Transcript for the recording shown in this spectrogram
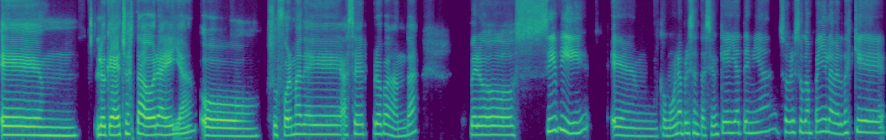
em, lo que ha hecho hasta ahora ella o su forma de hacer propaganda, pero sí vi em, como una presentación que ella tenía sobre su campaña y la verdad es que,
